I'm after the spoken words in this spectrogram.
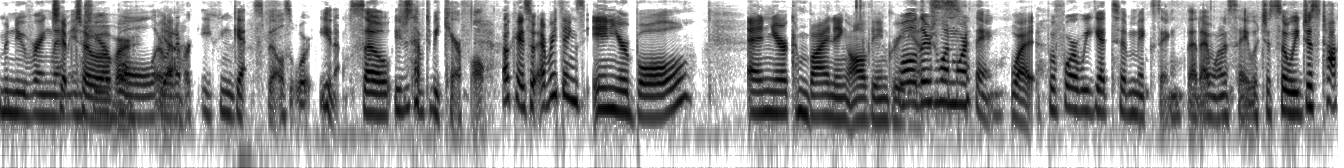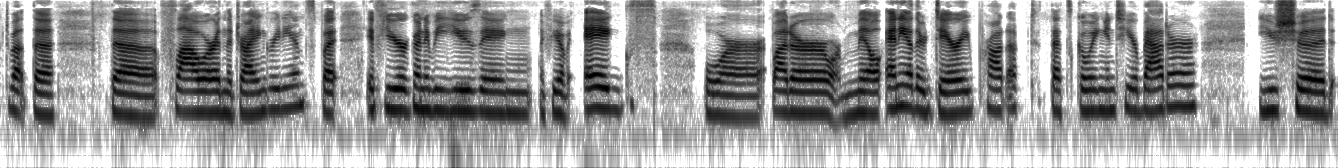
maneuvering them into Tiptoe your over. bowl or Yeah. whatever. You can get spills or, you know, so you just have to be careful. Okay, so everything's in your bowl, and you're combining all the ingredients. Well, there's one more thing. What? Before we get to mixing that I want to say, which is so we just talked about the the flour and the dry ingredients, but if you're going to be using if you have eggs or butter or milk, any other dairy product that's going into your batter, you should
